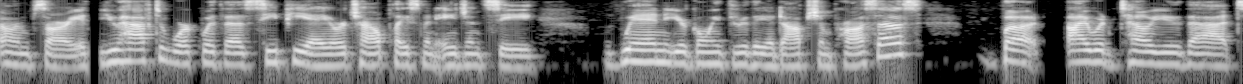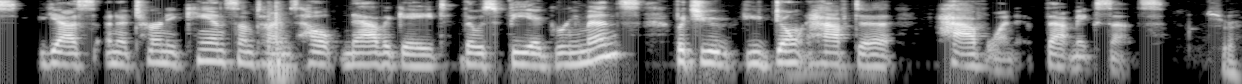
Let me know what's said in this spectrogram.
I'm sorry, you have to work with a CPA or a child placement agency when you're going through the adoption process. But I would tell you that yes, an attorney can sometimes help navigate those fee agreements, but you you don't have to have one if that makes sense. Sure.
